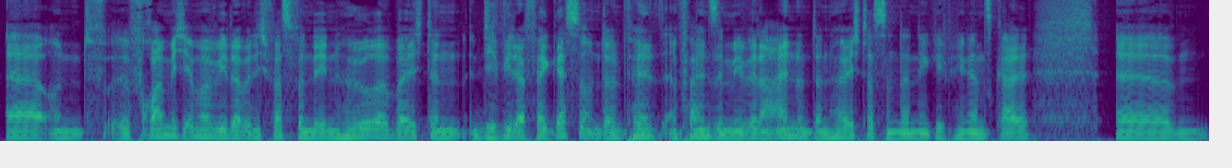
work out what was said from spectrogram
Äh, und äh, freue mich immer wieder, wenn ich was von denen höre, weil ich dann die wieder vergesse und dann fallen sie mir wieder ein und dann höre ich das und dann denke ich mir ganz geil. Ähm,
